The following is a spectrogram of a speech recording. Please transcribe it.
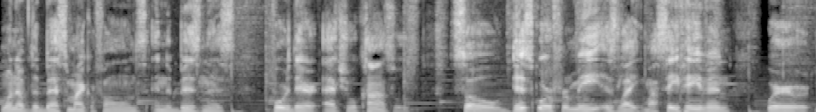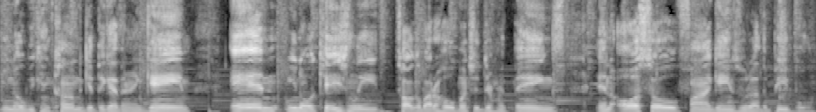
one of the best microphones in the business for their actual consoles. So Discord for me is like my safe haven where, you know, we can come get together in game and, you know, occasionally talk about a whole bunch of different things and also find games with other people.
